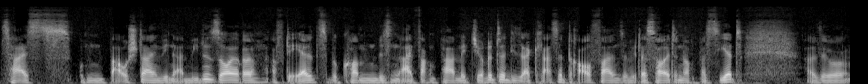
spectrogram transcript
Das heißt, um einen Baustein wie eine Aminosäure auf die Erde zu bekommen, müssen einfach ein paar Meteorite dieser Klasse drauffallen, so wie das heute noch passiert. Also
